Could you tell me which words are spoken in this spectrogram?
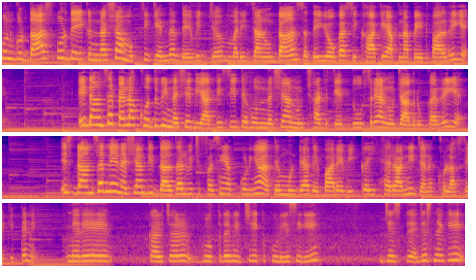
ਹੁਣ ਗੁਰਦਾਸਪੁਰ ਦੇ ਇੱਕ ਨਸ਼ਾ ਮੁਕਤੀ ਕੇਂਦਰ ਦੇ ਵਿੱਚ ਮਰੀਜ਼ਾਂ ਨੂੰ ਡਾਂਸ ਅਤੇ ਯੋਗਾ ਸਿਖਾ ਕੇ ਆਪਣਾ ਪੇਟ ਪਾਲ ਰਹੀ ਹੈ। ਇਹ ਡਾਂਸਰ ਪਹਿਲਾਂ ਖੁਦ ਵੀ ਨਸ਼ੇ ਦੀ ਆਦੀ ਸੀ ਤੇ ਹੁਣ ਨਸ਼ਿਆਂ ਨੂੰ ਛੱਡ ਕੇ ਦੂਸਰਿਆਂ ਨੂੰ ਜਾਗਰੂਕ ਕਰ ਰਹੀ ਹੈ। ਇਸ ਡਾਂਸਰ ਨੇ ਨਸ਼ਿਆਂ ਦੀ ਦਲਦਲ ਵਿੱਚ ਫਸੀਆਂ ਕੁੜੀਆਂ ਅਤੇ ਮੁੰਡਿਆਂ ਦੇ ਬਾਰੇ ਵੀ ਕਈ ਹੈਰਾਨੀਜਨਕ ਖੁਲਾਸੇ ਕੀਤੇ ਨੇ। ਮੇਰੇ ਕਲਚਰ ਗਰੁੱਪ ਦੇ ਵਿੱਚ ਹੀ ਇੱਕ ਕੁੜੀ ਸੀਗੀ, ਜਿਸ ਦੇ ਜਿਸ ਨੇ ਕਿ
